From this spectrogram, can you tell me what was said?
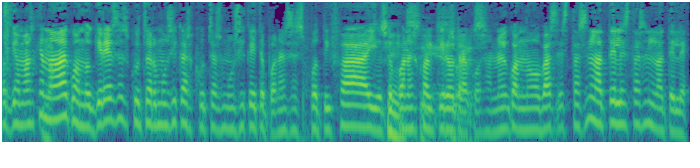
Porque más que nada, cuando quieres escuchar música, escuchas música y te pones Spotify o Sí, te pones sí, cualquier otra es. cosa, ¿no? Y cuando vas, estás en la tele, estás en la tele.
